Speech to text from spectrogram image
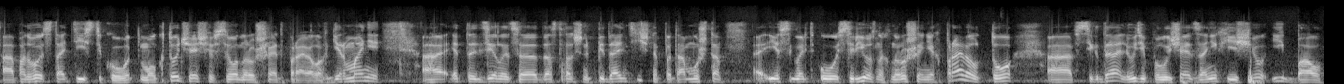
а, подводят статистику. Вот, мол, кто чаще всего нарушает правила. В Германии это делается достаточно педантично, потому что э, если говорить о серьезных нарушениях правил, то а, всегда люди получают за них еще и балл.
